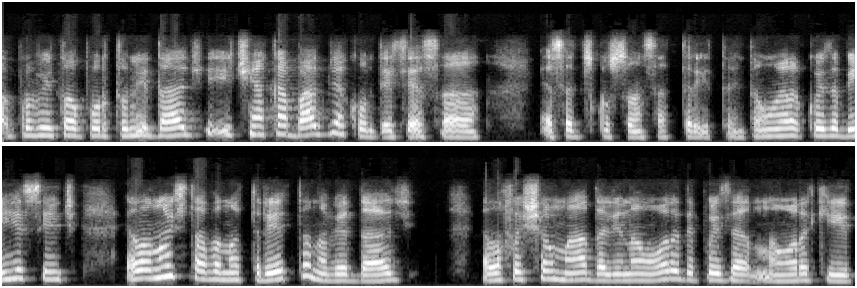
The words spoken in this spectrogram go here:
aproveitou a oportunidade e tinha acabado de acontecer essa, essa discussão, essa treta. Então era coisa bem recente. Ela não estava na treta, na verdade, ela foi chamada ali na hora, depois é, na hora que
